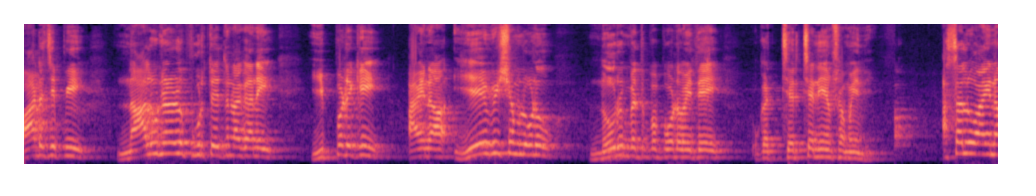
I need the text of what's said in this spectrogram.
మాట చెప్పి నాలుగు నెలలు పూర్తవుతున్నా కానీ ఇప్పటికీ ఆయన ఏ విషయంలోనూ నోరు మెత్తకపోవడం అయితే ఒక చర్చనీయాంశమైంది. అసలు ఆయన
